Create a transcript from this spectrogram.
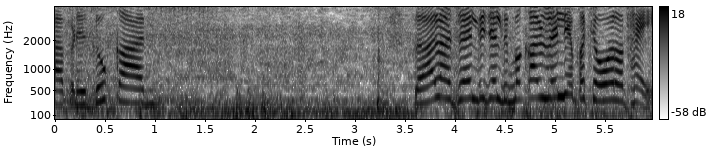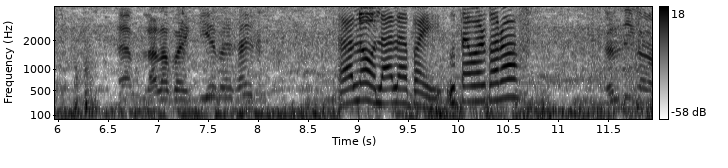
આપણે દુકાન. હાલો જલ્દી જલ્દી બકાલું લઈ લઈએ પછી ઓરો થાય. લાલાભાઈ કીએ થાય ને. હાલો લાલાભાઈ ઉતાવળ કરો. જલ્દી કરો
